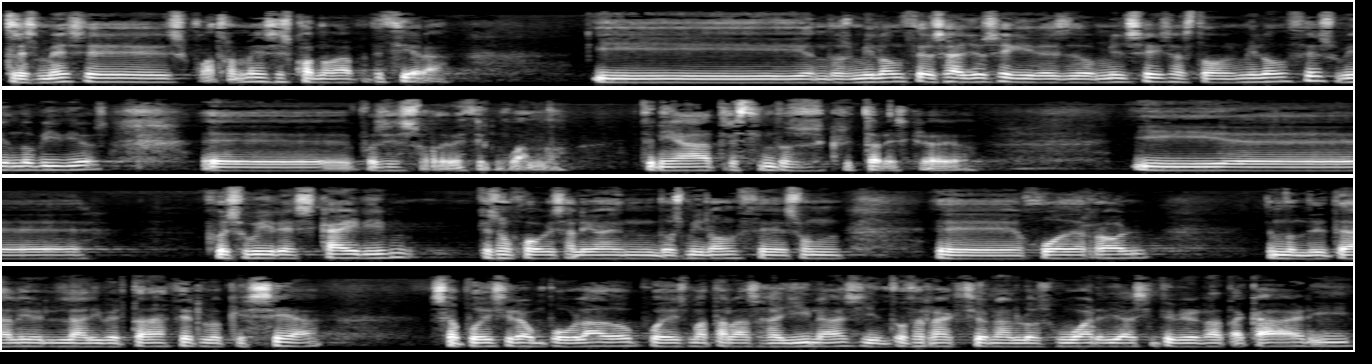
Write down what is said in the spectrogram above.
tres meses, cuatro meses, cuando me apeteciera. Y en 2011, o sea, yo seguí desde 2006 hasta 2011 subiendo vídeos, eh, pues eso, de vez en cuando. Tenía 300 suscriptores, creo yo. Y eh, fue subir Skyrim, que es un juego que salió en 2011, es un eh, juego de rol en donde te da la libertad de hacer lo que sea o sea, puedes ir a un poblado, puedes matar las gallinas y entonces reaccionan los guardias y te vienen a atacar y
